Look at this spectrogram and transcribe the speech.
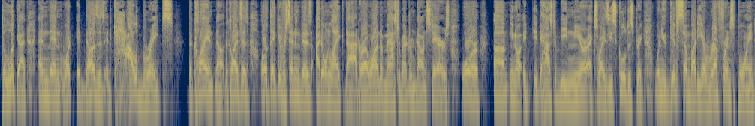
to look at. And then what it does is it calibrates the client now. The client says, "Oh, thank you for sending this. I don't like that, or I want a master bedroom downstairs, or um, you know, it, it has to be near XYZ school district." When you give somebody a reference point,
